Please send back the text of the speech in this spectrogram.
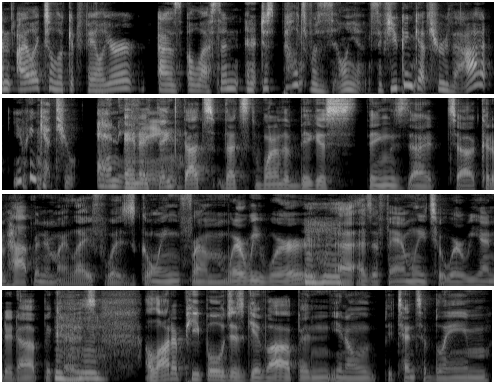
And I like to look at failure as a lesson and it just builds resilience. If you can get through that, you can get through anything. And I think that's that's one of the biggest things that uh, could have happened in my life was going from where we were Mhm. uh, as a family to where we ended up because Mhm. a lot of people just give up and you know they tend to blame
